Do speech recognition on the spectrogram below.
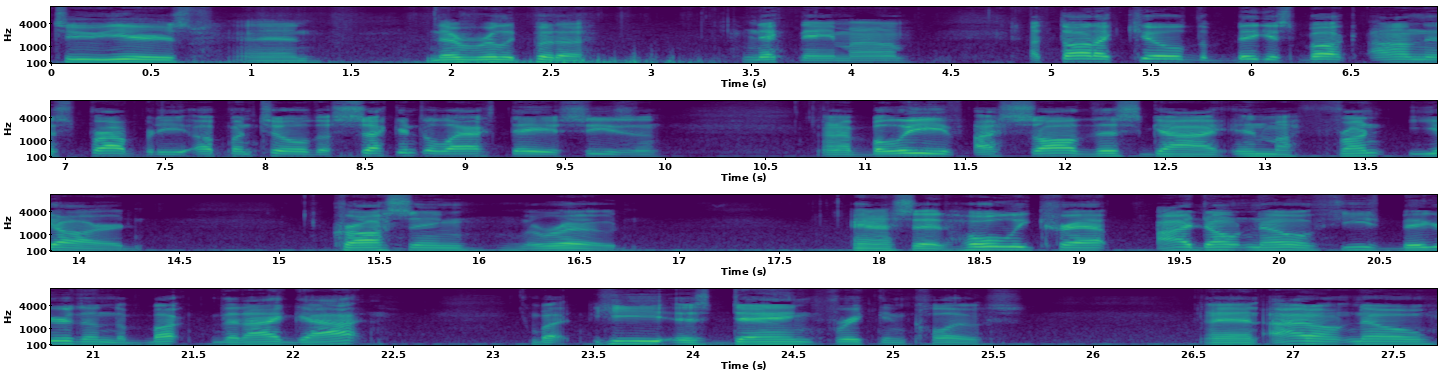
two years and never really put a nickname on him. I thought I killed the biggest buck on this property up until the second to last day of season. And I believe I saw this guy in my front yard crossing the road. And I said, holy crap, I don't know if he's bigger than the buck that I got, but he is dang freaking close. And I don't know,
